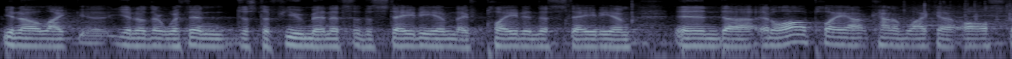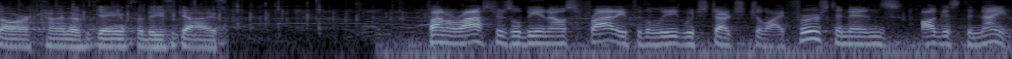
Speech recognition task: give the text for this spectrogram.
you know, like, uh, you know, they're within just a few minutes of the stadium. They've played in this stadium, and uh, it'll all play out kind of like an all-star kind of game for these guys. Final rosters will be announced Friday for the league, which starts July 1st and ends August the 9th.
